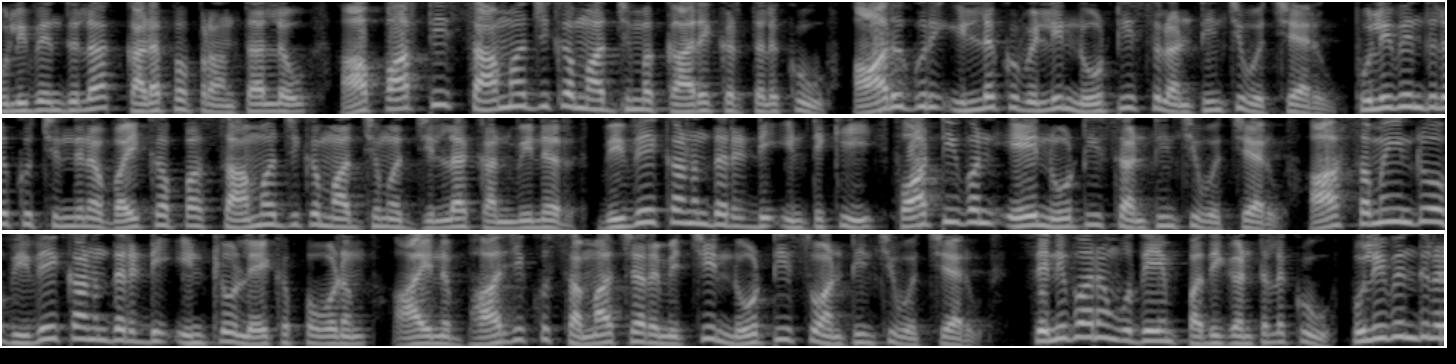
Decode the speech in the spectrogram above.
పులివెందుల కడప ప్రాంతాల్లో ఆ పార్టీ సామాజిక మాధ్యమ కార్యకర్తలకు ఆరుగురి ఇళ్ళకు వెళ్ళి నోటీసులు అంటించి వచ్చారు. పులివెందులకు చెందిన వైకాపా సామాజిక మాధ్యమ జిల్లా కన్వీనర్ వివేకానందరెడ్డి ఇంటికి ఫార్టీ వన్ ఏ నోటీసు అంటించి వచ్చారు. ఆ సమయంలో వివేకానందరెడ్డి ఇంట్లో లేకపోవడం ఆయన భార్య భార్యకు సమాచారం ఇచ్చి నోటీసు అంటించి వచ్చారు. శనివారం ఉదయం పది గంటలకు పులివెందుల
